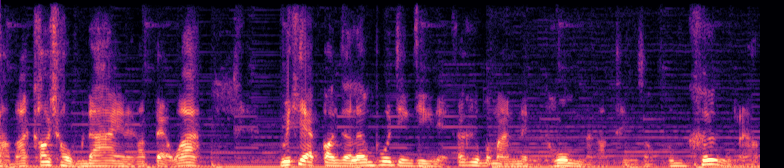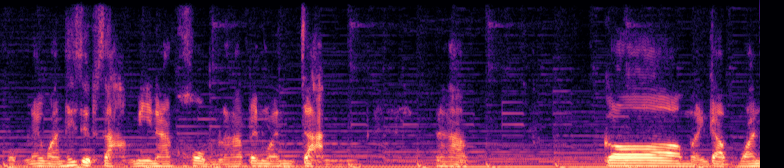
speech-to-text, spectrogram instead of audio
สามารถเข้าชมได้นะครับ แต่ว่า วิทยากรจะเริ่มพูดจริงๆเนี่ยก็คือประมาณ1นึ่ทุ่มนะครับถึง2องทุ่มครึ่งนะครับผมในวันที่ 13 มีนาคมนะครับเป็นวันจันทร์นะครับ ก็เหมือนกับวัน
